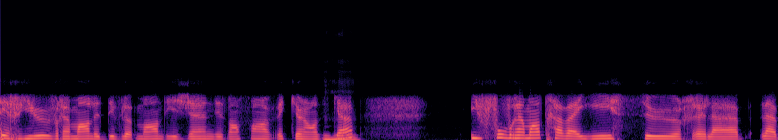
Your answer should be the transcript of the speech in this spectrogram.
sérieux vraiment le développement des jeunes, des enfants avec un handicap. Mhm il faut vraiment travailler sur la, la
